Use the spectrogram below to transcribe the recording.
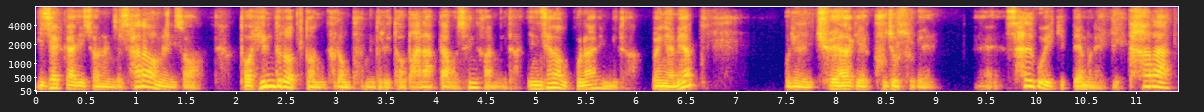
이제까지 저는 이제 살아오면서 더 힘들었던 그런 부분들이 더 많았다고 생각합니다. 인생은 고난입니다. 왜냐하면 우리는 죄악의 구조 속에 예, 살고 있기 때문에 이 타락의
